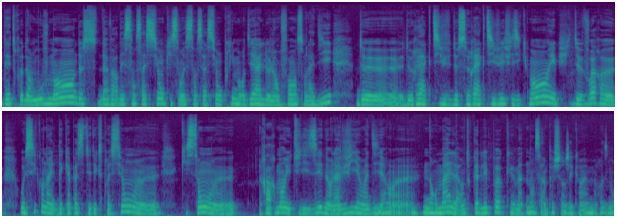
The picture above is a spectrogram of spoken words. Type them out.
d'être dans le mouvement, d'avoir des sensations qui sont les sensations primordiales de l'enfance, on l'a dit, de, de, de se réactiver physiquement et puis de voir euh, aussi qu'on a des capacités d'expression euh, qui sont euh, rarement utilisées dans la vie, on va dire, normale, en tout cas de l'époque. Maintenant, ça a un peu changé quand même, heureusement.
